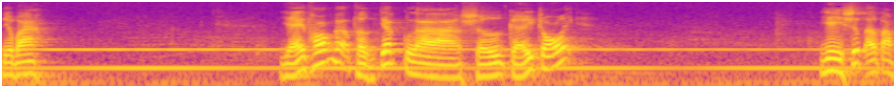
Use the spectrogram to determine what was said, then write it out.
Điều ba giải thoát đó, thực chất là sự kể trói dây xích ở tâm.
